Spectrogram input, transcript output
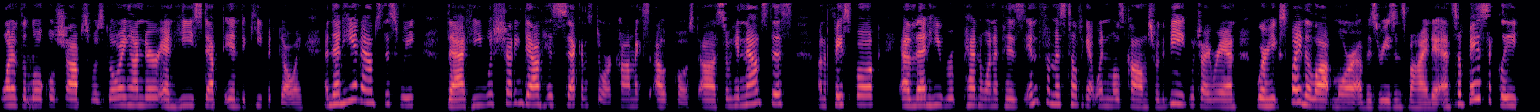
one of the local shops was going under and he stepped in to keep it going. And then he announced this week that he was shutting down his second store, Comix Outpost. Uh, so he announced this on Facebook and then he penned one of his infamous tilting at windmills columns for the beat, which I ran, where he explained a lot more of his reasons behind it. And so basically,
